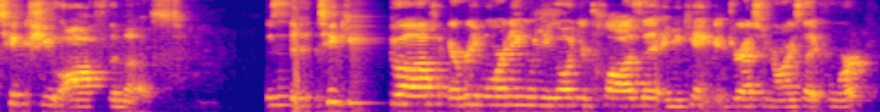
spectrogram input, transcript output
ticks you off the most? Does it tick you off every morning when you go in your closet and you can't get dressed and you're always late for work?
